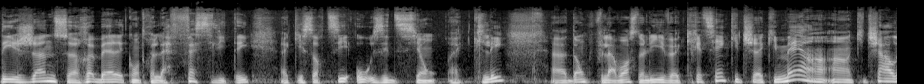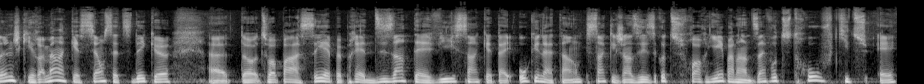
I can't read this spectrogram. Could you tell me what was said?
des jeunes se rebellent contre la facilité, euh, qui est sorti aux éditions euh, Clés. donc, vous pouvez l'avoir, c'est un livre chrétien qui, met en, qui challenge, qui remet en question cette idée que tu vas passer à peu près 10 ans de ta vie sans que tu aies aucune attente, puis sans que les gens disent, écoute, tu feras rien pendant 10 ans, il faut que tu trouves qui tu es.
